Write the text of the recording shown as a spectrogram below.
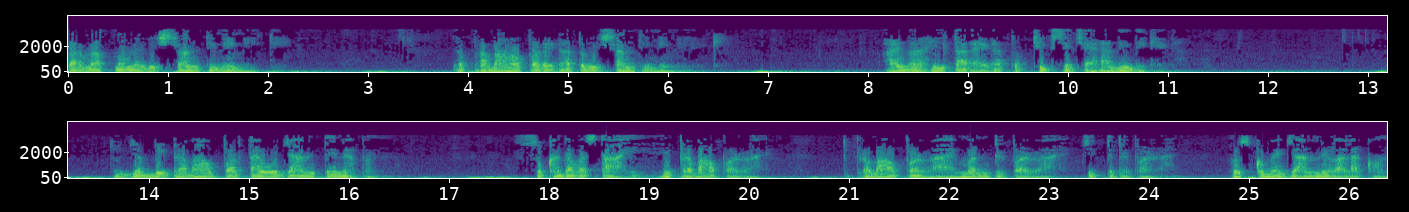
परमात्मा में विश्रांति नहीं मिलती। जब प्रभाव पड़ेगा तो विश्रांति नहीं मिलेगी। आईना हिलता रहेगा तो ठीक से चेहरा नहीं दिखेगा। तो जब भी प्रभाव पड़ता है, वो जानते ना अपन। सुखद अवस्था आई ये प्रभाव पड़ रहा है। तो प्रभाव पड़ रहा है, मन पे पड़ रहा है, चित्त पे पड़ रहा है। उसको मैं जानने वाला कौन?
